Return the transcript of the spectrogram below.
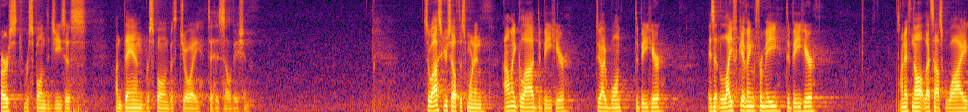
first respond to Jesus and then respond with joy to his salvation. So ask yourself this morning Am I glad to be here? Do I want to be here? Is it life giving for me to be here? And if not, let's ask why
